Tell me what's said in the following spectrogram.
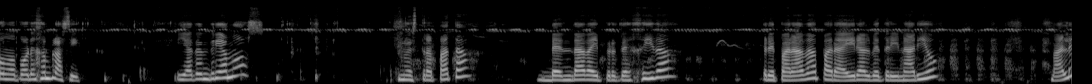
Como por ejemplo así. Y ya tendríamos nuestra pata vendada y protegida, preparada para ir al veterinario, ¿vale?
